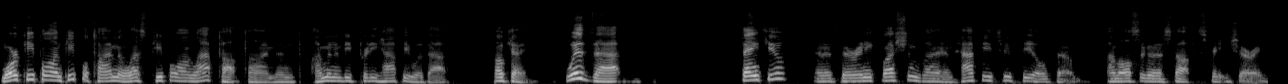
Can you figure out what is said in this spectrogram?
More people on people time and less people on laptop time. And I'm going to be pretty happy with that. Okay, with that, thank you. And if there are any questions, I am happy to field them. I'm also going to stop screen sharing.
